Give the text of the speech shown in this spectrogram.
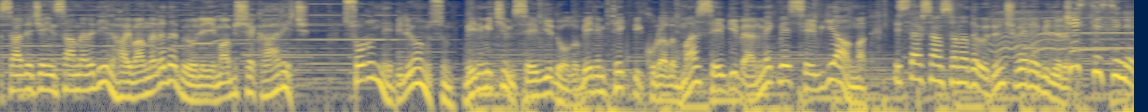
sadece insanlara değil hayvanlara da böyleyim Abişek hariç. Sorun ne biliyor musun? Benim içim sevgi dolu. Benim tek bir kuralım var sevgi vermek ve sevgi almak. İstersen sana da ödünç verebilirim. Kes sesini.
